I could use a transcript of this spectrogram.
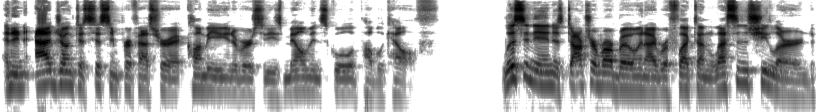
and an Adjunct Assistant Professor at Columbia University's Mailman School of Public Health. Listen in as Dr. Barbot and I reflect on lessons she learned,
